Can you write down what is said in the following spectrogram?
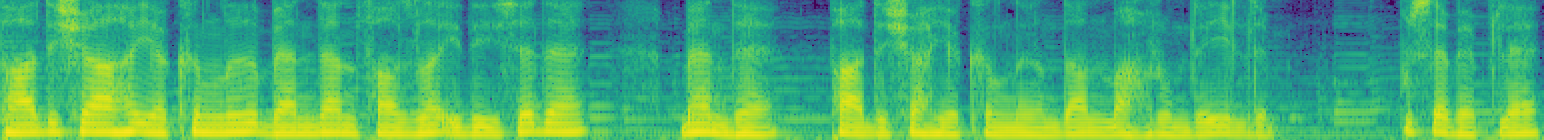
padişaha yakınlığı benden fazla idiyse de ben de padişah yakınlığından mahrum değildim. Bu sebeple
